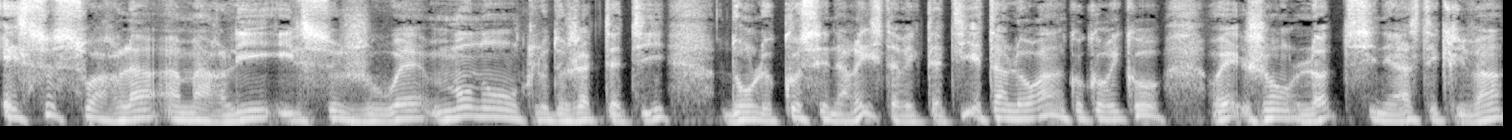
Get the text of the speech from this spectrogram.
Et ce soir-là, à Marly, il se jouait Mon oncle de Jacques Tati, dont le co-scénariste avec Tati est un Lorrain, Cocorico. Ouais, Jean Lotte, cinéaste, écrivain.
